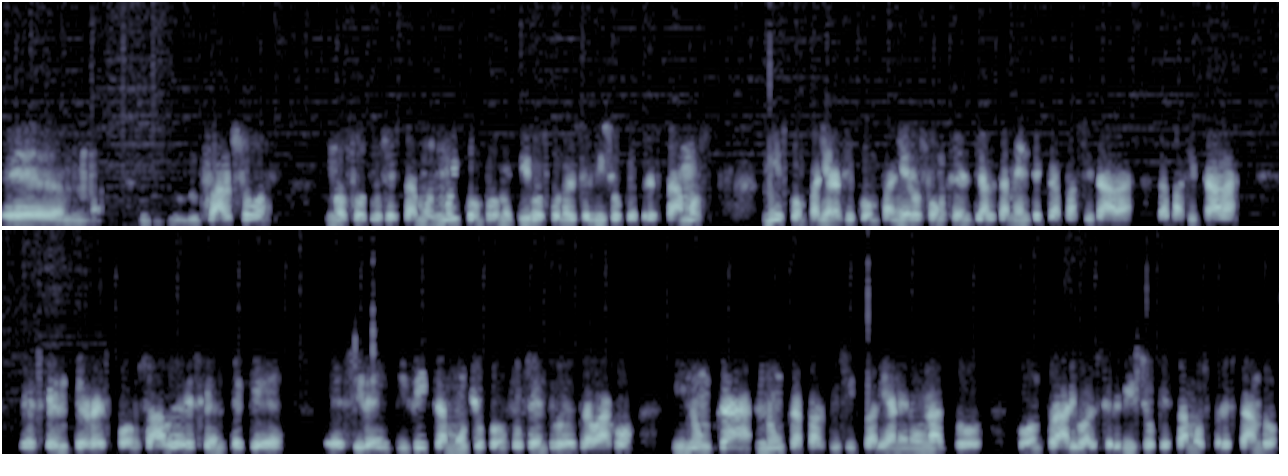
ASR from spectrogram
eh, falso. Nosotros estamos muy comprometidos con el servicio que prestamos. Mis compañeras y compañeros son gente altamente capacitada, capacitada es gente responsable, es gente que eh, se identifica mucho con su centro de trabajo y nunca, nunca participarían en un acto contrario al servicio que estamos prestando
